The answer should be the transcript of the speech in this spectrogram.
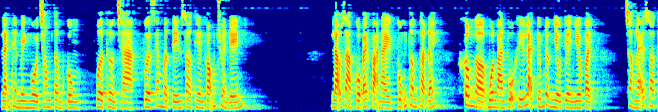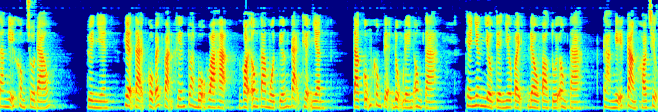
Lãnh thiên minh ngồi trong tầm cung, vừa thường trà, vừa xem mật tín do thiên võng chuyển đến. Lão già của bách vạ này cũng thâm thật đấy. Không ngờ buôn bán vũ khí lại kiếm được nhiều tiền như vậy. Chẳng lẽ do ta nghĩ không chu đáo? Tuy nhiên, hiện tại cổ bách vạn khiến toàn bộ hòa hạ gọi ông ta một tiếng đại thiện nhân. Ta cũng không tiện đụng đến ông ta. Thế nhưng nhiều tiền như vậy đều vào túi ông ta. Càng nghĩ càng khó chịu.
